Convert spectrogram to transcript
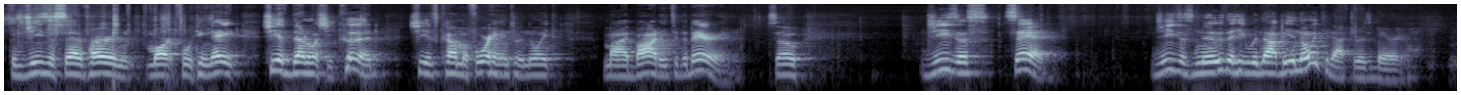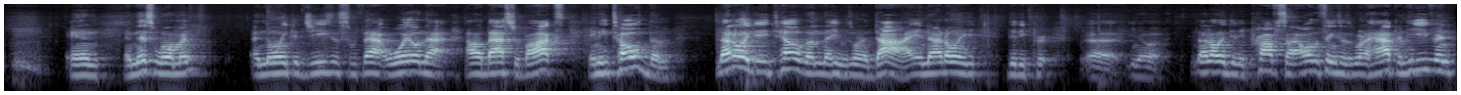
Because Jesus said of her in Mark 14 8, she has done what she could. She has come beforehand to anoint my body to the burying. So Jesus said, Jesus knew that he would not be anointed after his burial. And, and this woman anointed Jesus with that oil in that alabaster box, and he told them, not only did he tell them that he was going to die, and not only did he, uh, you know, not only did he prophesy all the things that was going to happen, he even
